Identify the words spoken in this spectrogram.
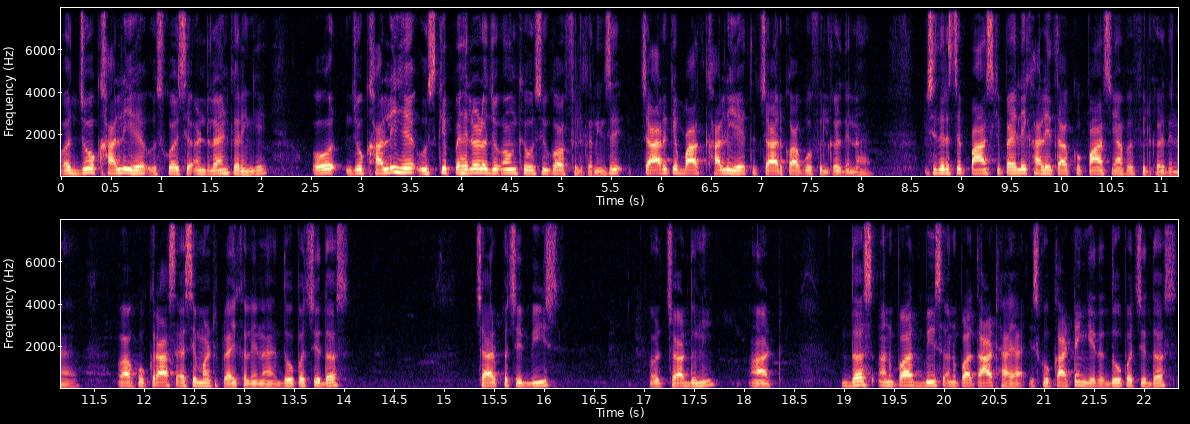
और जो खाली है उसको ऐसे अंडरलाइन करेंगे। और जो खाली है, उसके पहले वाला जो अंक है, उसी को आप फिल करेंगे जैसे चार के बाद खाली है तो चार को आपको फिल कर देना है। इसी तरह से पाँच के पहले खाली तो आपको पाँच यहाँ पर फिल कर देना है। अब आपको क्रॉस ऐसे मल्टीप्लाई कर लेना है। दो पच्चीस दस, चार पच्चीस बीस और चार दूनी आठ। दस अनुपात बीस अनुपात आठ आया, इसको काटेंगे तो दो पच्चीस दस,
